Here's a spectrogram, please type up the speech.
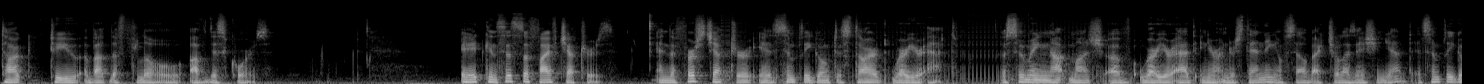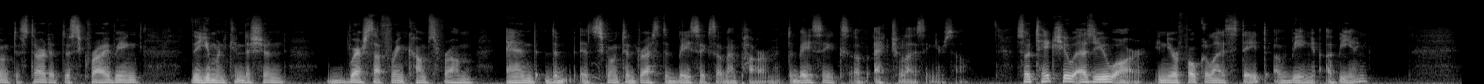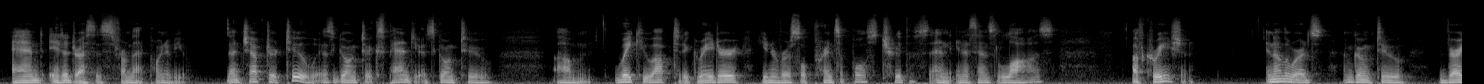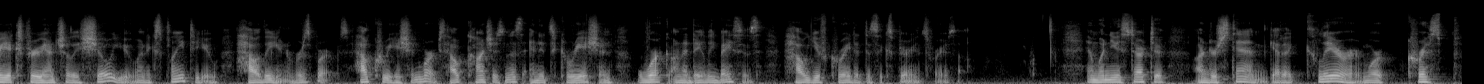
talk to you about the flow of this course. It consists of five chapters, and the first chapter is simply going to start where you're at, assuming not much of where you're at in your understanding of self-actualization yet. It's simply going to start at describing the human condition, where suffering comes from, and the, it's going to address the basics of empowerment, the basics of actualizing yourself. So it takes you as you are in your focalized state of being a being, and it addresses from that point of view. Then chapter two is going to expand you. It's going to um, wake you up to the greater universal principles, truths, and in a sense, laws of creation. In other words, I'm going to very experientially show you and explain to you how the universe works, how creation works, how consciousness and its creation work on a daily basis, how you've created this experience for yourself. And when you start to understand, get a clearer, more crisp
